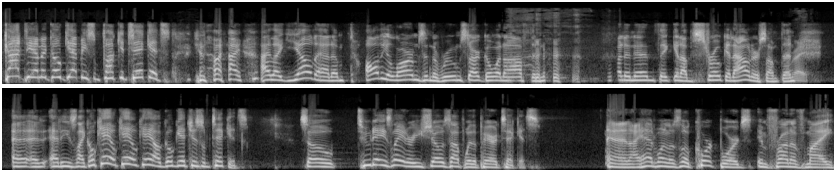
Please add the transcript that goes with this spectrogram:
God damn it, go get me some fucking tickets. You know, I I like yelled at him. All the alarms in the room start going off. The running in thinking I'm stroking out or something. Right. And, and, and he's like, okay, okay, okay, I'll go get you some tickets. So two days later, he shows up with a pair of tickets, and I had one of those little cork boards in front of my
